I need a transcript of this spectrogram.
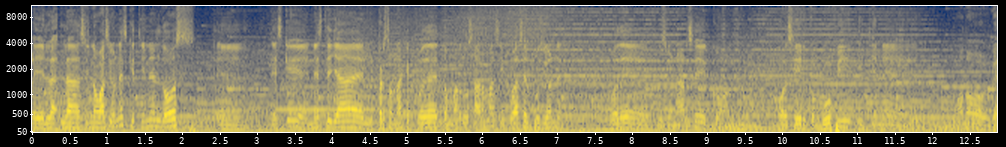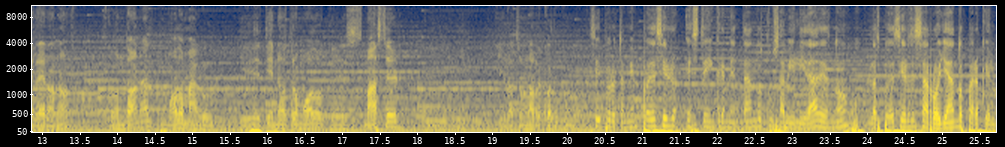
Eh, la- las innovaciones que tiene el 2 eh, es que en este ya el personaje puede tomar dos armas y puede hacer fusiones. Puede fusionarse con, por decir, con Goofy y tiene modo guerrero, ¿no? Con Donald, modo mago. Y tiene otro modo que es Master. El otro no recuerdo cómo era. Sí, pero también puedes ir este, incrementando tus habilidades, ¿no? Las puedes ir desarrollando para que el,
